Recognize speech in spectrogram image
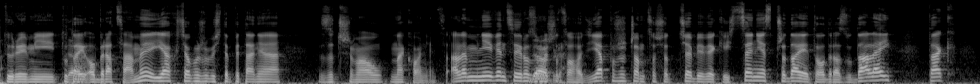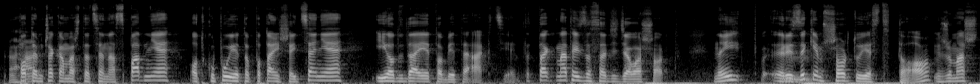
Którymi tutaj Tak. obracamy. I ja chciałbym, żebyś te pytania zatrzymał na koniec. Ale mniej więcej rozumiesz, Dobra. o co chodzi. Ja pożyczam coś od ciebie w jakiejś cenie, sprzedaję to od razu dalej, tak? Aha. Potem czekam, aż ta cena spadnie, odkupuję to po tańszej cenie i oddaję tobie te akcje. To, tak na tej zasadzie działa short. No i ryzykiem shortu jest to, że masz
